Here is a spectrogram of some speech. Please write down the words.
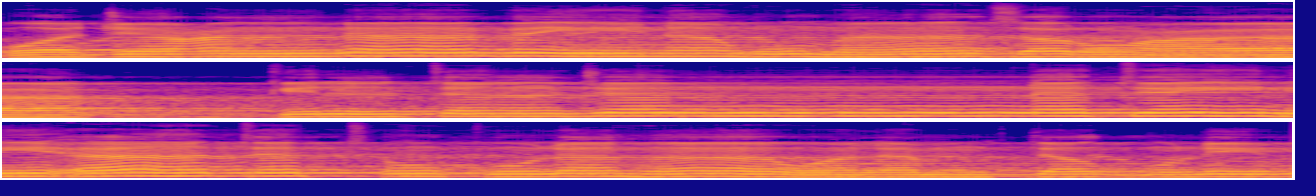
وجعلنا بينهما زرعا. كلتا الجنتين آتت أكلها ولم تظلم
